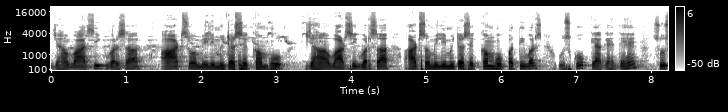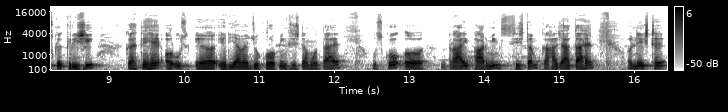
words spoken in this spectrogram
जहाँ वार्षिक वर्षा 800 मिलीमीटर से कम हो। जहाँ वार्षिक वर्षा 800 मिलीमीटर से कम हो प्रतिवर्ष, उसको क्या कहते हैं? शुष्क कृषि कहते हैं और उस एरिया में जो क्रॉपिंग सिस्टम होता है, उसको ड्राई फ़ार्मिंग सिस्टम कहा जाता है। और नेक्स्ट है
